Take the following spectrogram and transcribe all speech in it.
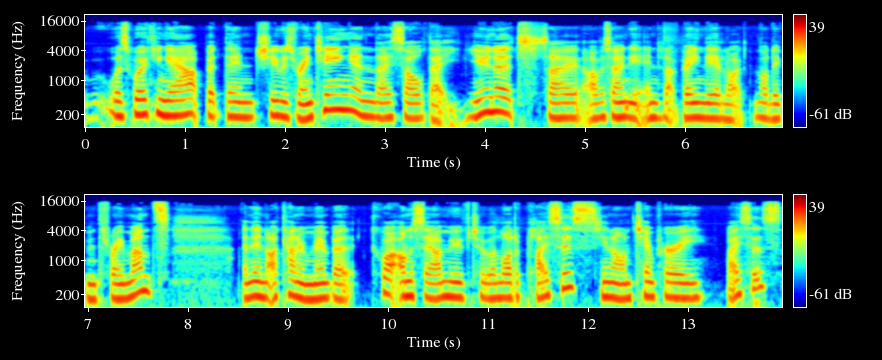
was working out. But then she was renting, and they sold that unit. So I was only ended up being there like not even three months. And then I can't remember. Quite honestly, I moved to a lot of places, you know, on temporary basis,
